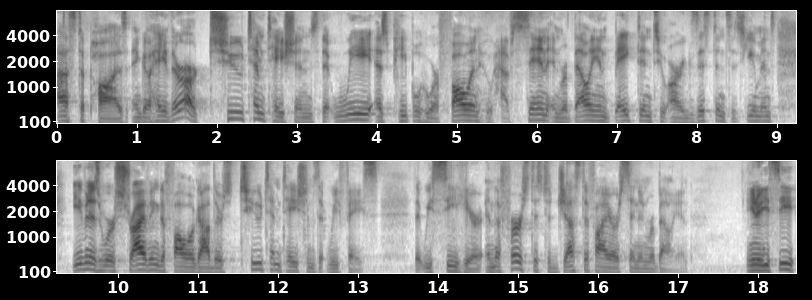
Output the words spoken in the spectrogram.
us to pause and go, hey, there are two temptations that we, as people who are fallen, who have sin and rebellion baked into our existence as humans, even as we're striving to follow God, there's two temptations that we face that we see here. And the first is to justify our sin and rebellion. You know, you see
